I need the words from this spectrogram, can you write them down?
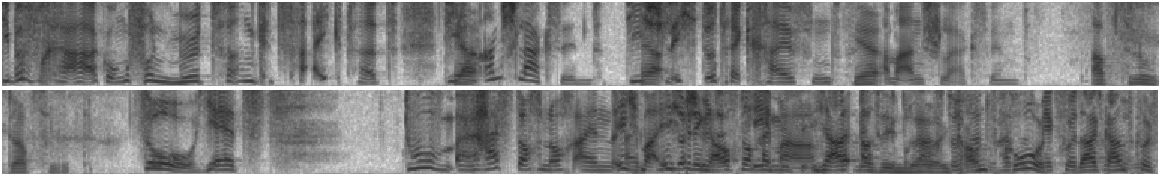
die Befragung von Müttern gezeigt hat, die Ja. am Anschlag sind, die Ja. schlicht und ergreifend Ja. am Anschlag sind. absolut, absolut. So, jetzt. Du hast doch noch ein, Ich, ein ich bringe auch noch Thema ein bisschen, ja, also nur oder? ganz mir kurz, na, ganz kurz.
